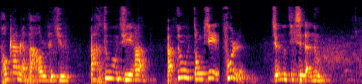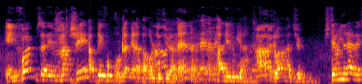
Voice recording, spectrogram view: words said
Proclame la parole de Dieu. Partout où tu iras, partout où ton pied foule, Dieu nous dit que c'est à nous. Et une fois que vous avez marché, après il faut proclamer la parole de Dieu. Amen. Alléluia. Gloire à Dieu. Je terminerai avec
